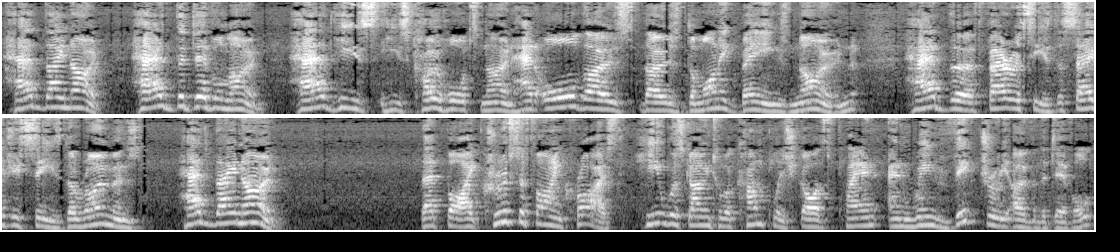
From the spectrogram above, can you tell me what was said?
Had they known, had the devil known, had his his cohorts known, had all those those demonic beings known, had the Pharisees, the Sadducees, the Romans, had they known that by crucifying Christ, he was going to accomplish God's plan and win victory over the devil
